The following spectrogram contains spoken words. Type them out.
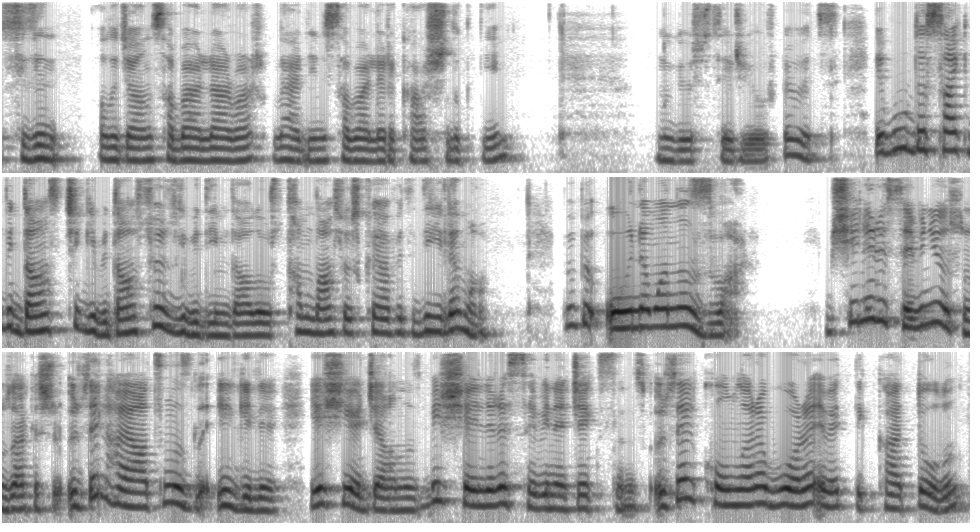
Sizin alacağınız haberler var. Verdiğiniz haberlere karşılık diyeyim. Bunu gösteriyor. Evet. Ve burada sanki bir dansçı gibi, dansöz gibi diyeyim daha doğrusu. Tam dansöz kıyafeti değil ama böyle bir oynamanız var. Bir şeylere seviniyorsunuz arkadaşlar. Özel hayatınızla ilgili yaşayacağınız bir şeylere sevineceksiniz. Özel konulara bu ara evet dikkatli olun.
